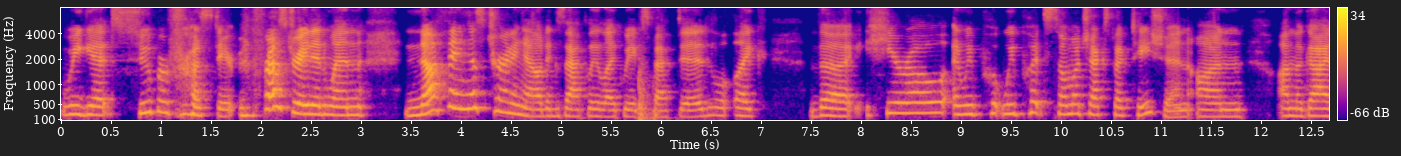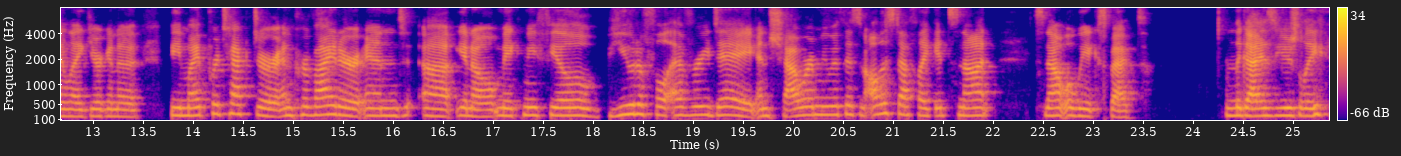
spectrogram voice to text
we get super frustrated frustrated when nothing is turning out exactly like we expected. Like the hero and we put we put so much expectation on on the guy like you're gonna be my protector and provider and uh, you know make me feel beautiful every day and shower me with this and all this stuff like it's not it's not what we expect and the guy's usually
